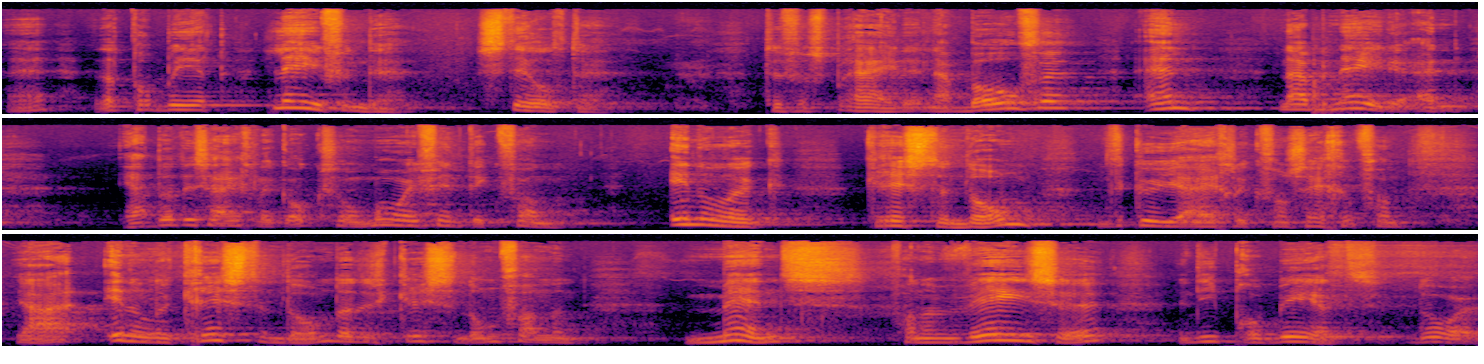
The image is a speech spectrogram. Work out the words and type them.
hè, dat probeert levende stilte te verspreiden naar boven en naar beneden. En ja, dat is eigenlijk ook zo mooi, vind ik, van innerlijk christendom. Daar kun je eigenlijk van zeggen van, ja, innerlijk christendom, dat is christendom van een mens, van een wezen die probeert door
